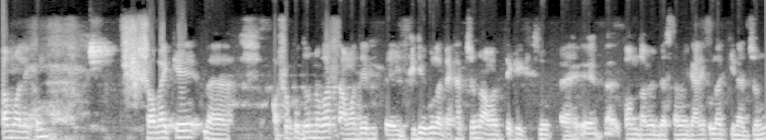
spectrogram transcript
আসসালামু আলাইকুম। সবাইকে অসংখ্য ধন্যবাদ আমাদের এই ভিডিওগুলো দেখার জন্য, আমাদের থেকে কিছু কম দামে ব্যস্ত দামে গাড়িগুলো কেনার জন্য।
